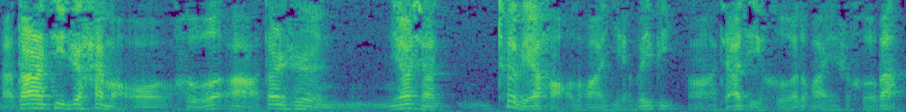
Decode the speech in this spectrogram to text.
啊，当然地支亥卯合啊，但是你要想特别好的话也未必啊。甲己合的话也是合办，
